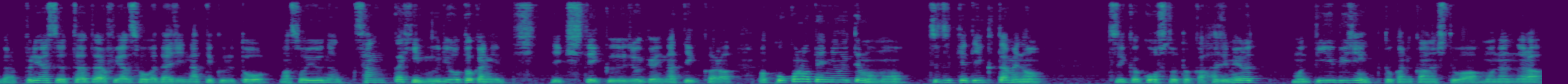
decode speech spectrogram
だからプレイヤー数をただただ増やす方が大事になってくると、まあ、そういうなんか参加費無料とかにしていく状況になっていくから、まあ、ここの点においてももう続けていくための追加コストとか始めるもう PUBG とかに関してはもうなんなら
